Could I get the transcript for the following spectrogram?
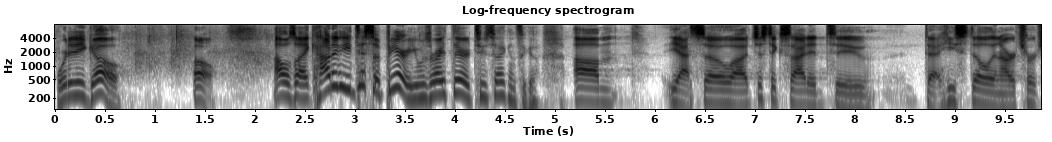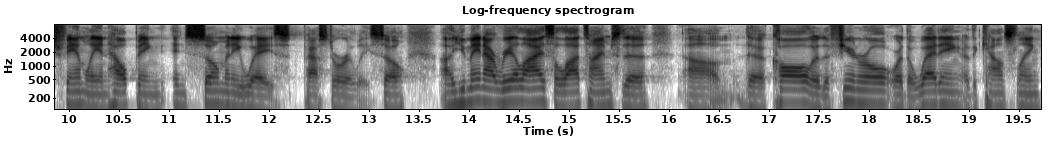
Where did he go? Oh, I was like, how did he disappear? He was right there two seconds ago. Um, yeah, so uh, just excited to that he's still in our church family and helping in so many ways pastorally. So uh, you may not realize a lot of times the um, the call or the funeral or the wedding or the counseling.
